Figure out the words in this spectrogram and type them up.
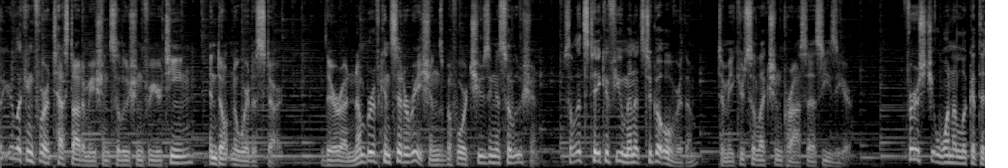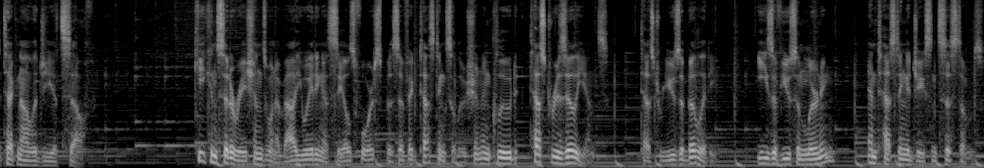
So you're looking for a test automation solution for your team and don't know where to start. There are a number of considerations before choosing a solution, so let's take a few minutes to go over them to make your selection process easier. First, you'll want to look at the technology itself. Key considerations when evaluating a Salesforce-specific testing solution include test resilience, test reusability, ease of use and learning, and testing adjacent systems.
